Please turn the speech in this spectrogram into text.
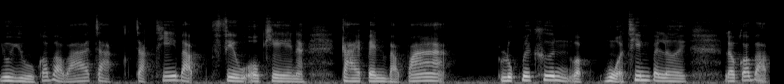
อยู่ๆก็แบบว่าจากจากที่แบบฟิลโอเคเนี่ยกลายเป็นแบบว่าลุกไม่ขึ้นแบบหัวทิ่มไปเลย แล้วก็แบบ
